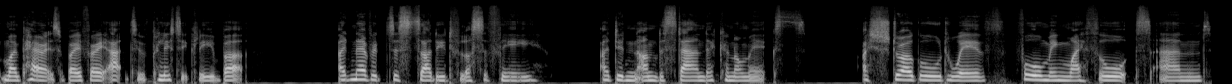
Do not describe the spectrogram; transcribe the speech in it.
my parents were both very active politically, but I'd never just studied philosophy. I didn't understand economics. I struggled with forming my thoughts and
